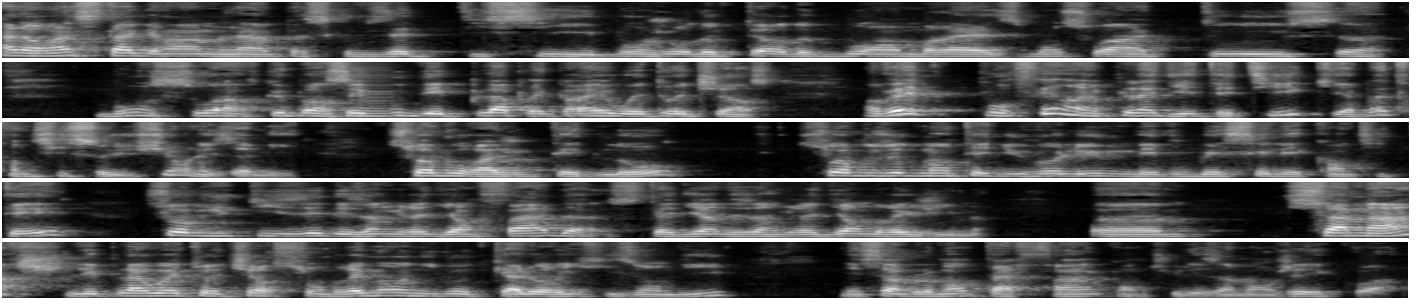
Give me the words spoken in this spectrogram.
Alors Instagram là, parce que vous êtes ici. Bonjour docteur de Bourg-en-Bresse. Bonsoir à tous. Bonsoir. Que pensez-vous des plats préparés au de chance En fait, pour faire un plat diététique, il n'y a pas 36 solutions, les amis. Soit vous rajoutez de l'eau, soit vous augmentez du volume mais vous baissez les quantités, soit vous utilisez des ingrédients fades, c'est-à-dire des ingrédients de régime. Euh, ça marche. Les plats Weight Watchers sont vraiment au niveau de calories qu'ils ont dit, mais simplement, tu as faim quand tu les as mangés. Quoi.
